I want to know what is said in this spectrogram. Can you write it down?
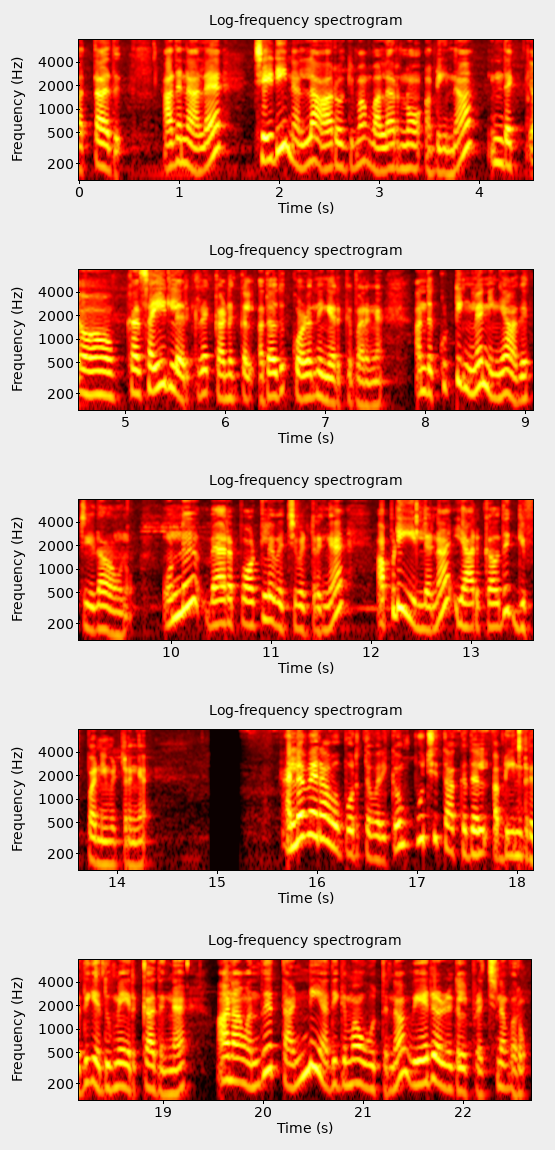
பத்தாது. அதனால் செடி நல்லா ஆரோக்கியமாக வளரணும் அப்படின்னா இந்த க சைடில் இருக்கிற கணுக்கள் அதாவது குழந்தைங்க இருக்குது பாருங்கள் அந்த குட்டிங்களை நீங்கள் அகற்றி தான் ஆகணும். ஒன்று வேறு பாட்டில் வச்சு விட்டுருங்க. அப்படி இல்லைன்னா யாருக்காவது கிஃப்ட் பண்ணி விட்டுருங்க. அலோவேராவை பொறுத்த வரைக்கும் பூச்சி தாக்குதல் அப்படின்றது எதுவுமே இருக்காதுங்க. ஆனால் வந்து தண்ணி அதிகமாக ஊற்றுனா வேரழுகல் பிரச்சனை வரும்.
